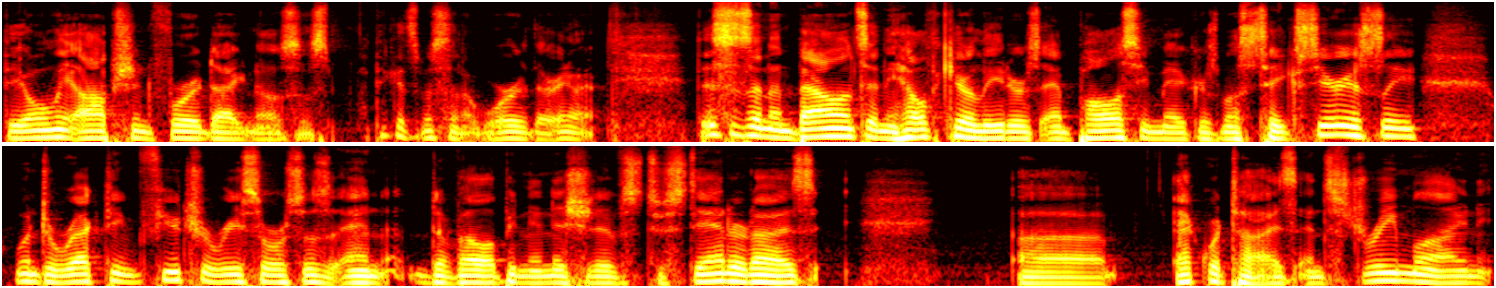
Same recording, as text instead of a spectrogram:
the only option for a diagnosis. I think it's missing a word there. Anyway, this is an imbalance any healthcare leaders and policymakers must take seriously when directing future resources and developing initiatives to standardize, uh, equitize, and streamline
